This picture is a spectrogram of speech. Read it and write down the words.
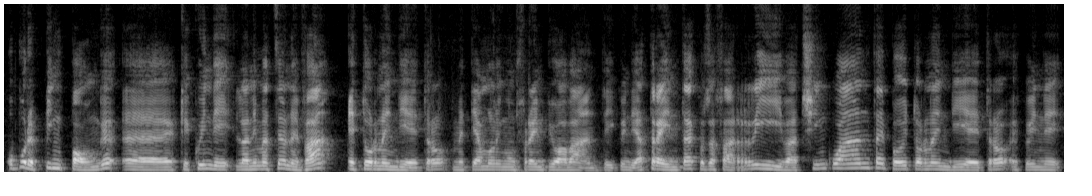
Oppure ping pong, eh, che quindi l'animazione va e torna indietro, mettiamolo in un frame più avanti, quindi a 30 cosa fa? Arriva a 50 e poi torna indietro e quindi,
